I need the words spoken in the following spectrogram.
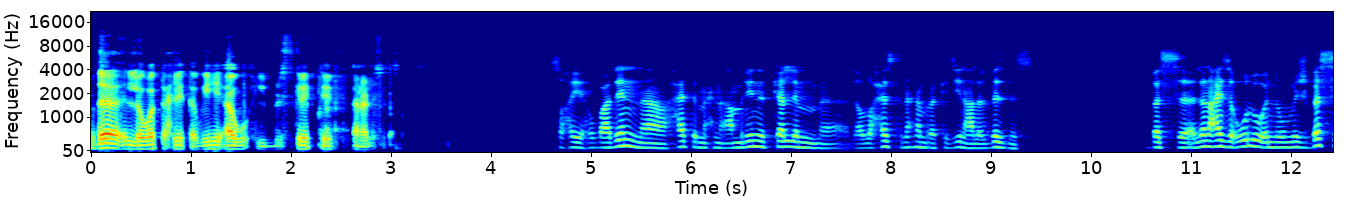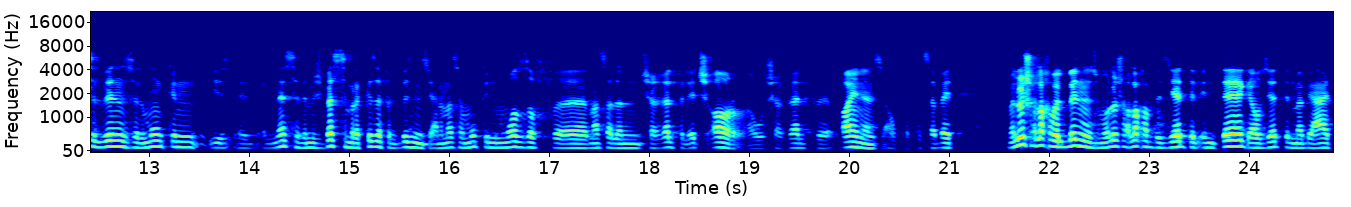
وده اللي هو التحليل التوجيهي أو ال prescriptive analysis صحيح. وبعدين حاتم إحنا عمالين نتكلم لو لاحظت إن إحنا مركزين على ال business بس اللي أنا عايز أقوله إنه مش بس ال business اللي ممكن. الناس اللي مش بس مركزة في ال business يعني مثلا ممكن موظف مثلا شغال في ال HR أو شغال في finance أو في الحسابات ملوش علاقة بال business وملوش علاقة بزيادة الإنتاج أو زيادة المبيعات.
